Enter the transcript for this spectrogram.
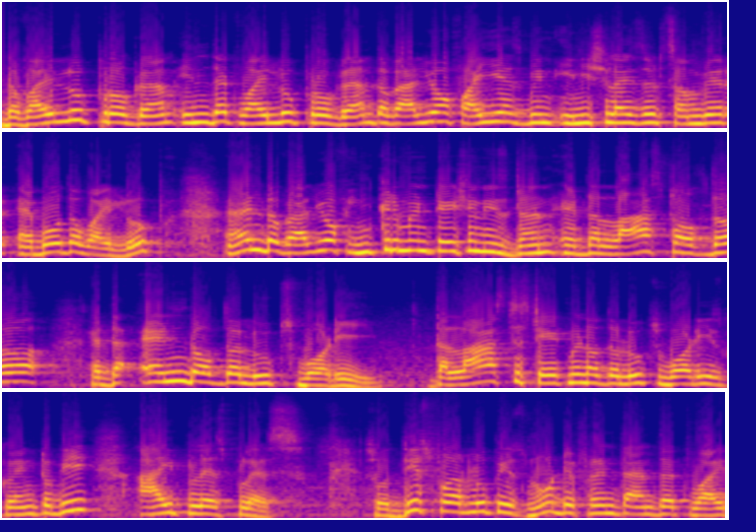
The while loop program in that while loop program the value of i has been initialized somewhere above the while loop and the value of incrementation is done at the last of the at the end of the loop's body. The last statement of the loop's body is going to be i plus plus. So this for loop is no different than that while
